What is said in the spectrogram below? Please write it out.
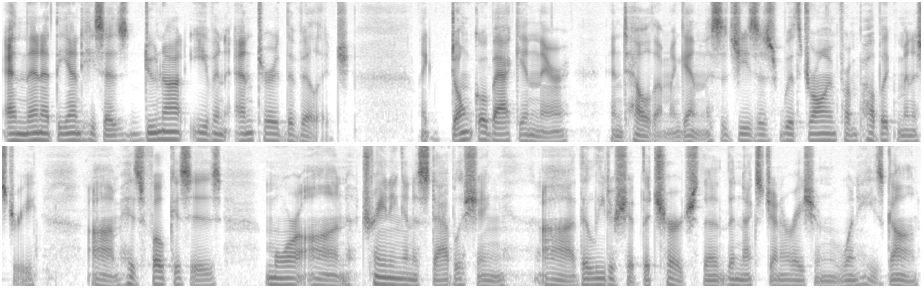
And then at the end, he says, Do not even enter the village. Like, don't go back in there and tell them. Again, this is Jesus withdrawing from public ministry. Um, his focus is more on training and establishing uh, the leadership, the church, the, the next generation when he's gone.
